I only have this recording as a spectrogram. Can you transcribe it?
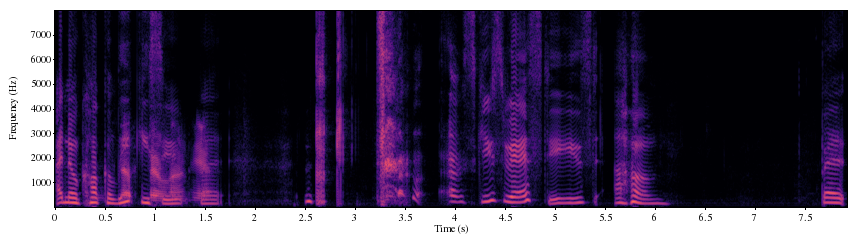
I know Kakaliki Carolina, soup, yeah. but Oh, excuse me, I sneezed. Um, but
